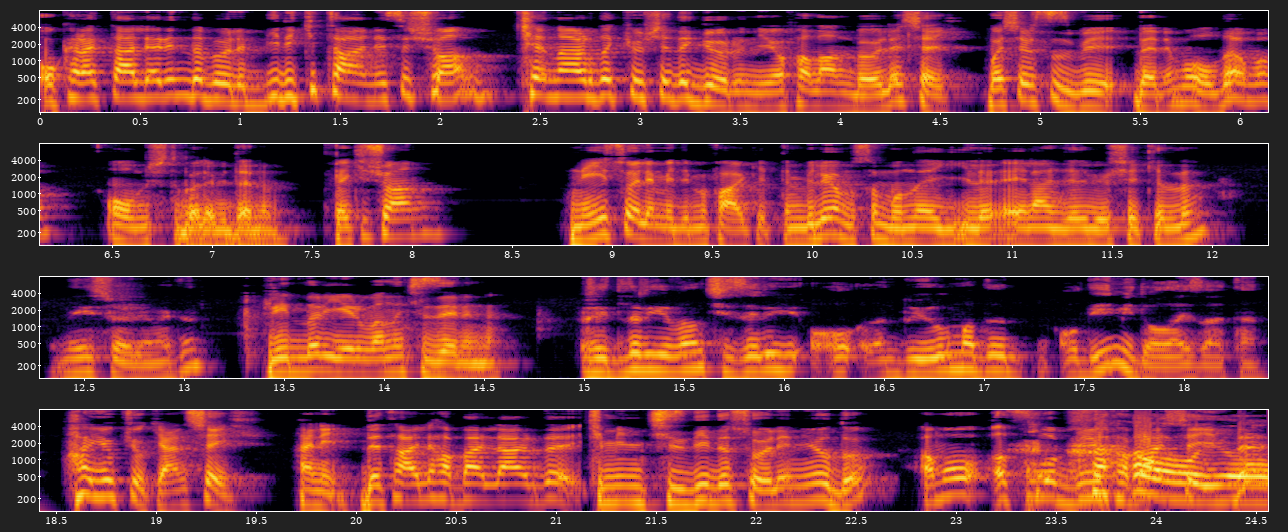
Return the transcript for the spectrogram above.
o karakterlerin de böyle bir iki tanesi şu an kenarda köşede görünüyor falan böyle şey. Başarısız bir deneme oldu ama olmuştu böyle bir deneme. Peki şu an neyi söylemediğimi fark ettim biliyor musun? Bununla ilgili eğlenceli bir şekilde. Neyi söylemedin? Riddler Yirvan'ın çizerini. Riddler Yılan'ın çizeri o- duyurulmadığı o değil miydi olay zaten? Ha yok yok yani şey hani detaylı haberlerde kimin çizdiği de söyleniyordu. Ama o asıl o büyük haber şeyinde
